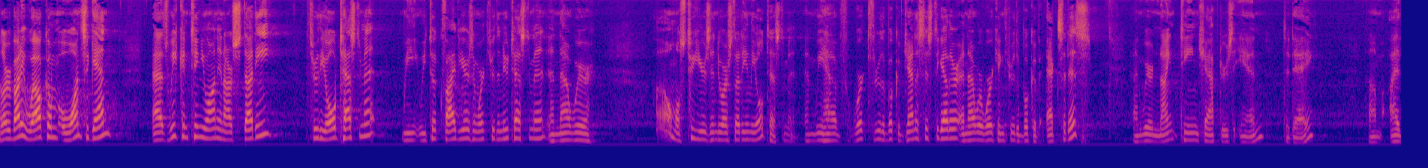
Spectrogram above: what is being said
Hello, everybody. Welcome once again. As we continue on in our study through the Old Testament, we, we took five years and worked through the New Testament, and now we're almost two years into our study in the Old Testament. And we have worked through the book of Genesis together, and now we're working through the book of Exodus. And we're 19 chapters in today. Um, I,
